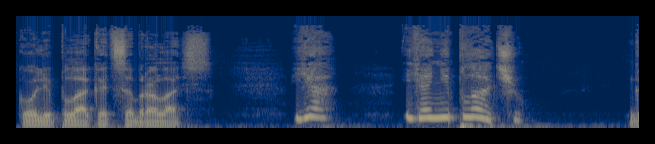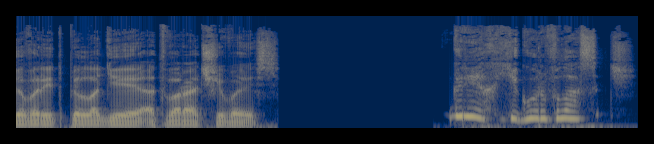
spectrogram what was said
коли плакать собралась. Я... я не плачу, говорит Пелагея, отворачиваясь. Грех, Егор Власыч.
